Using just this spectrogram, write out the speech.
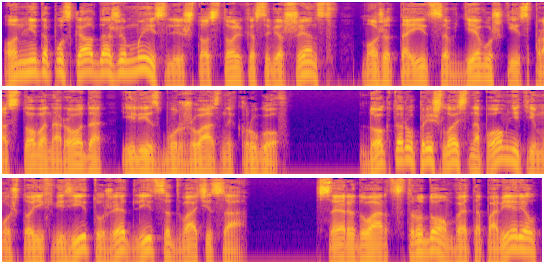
Он не допускал даже мысли, что столько совершенств может таиться в девушке из простого народа или из буржуазных кругов. Доктору пришлось напомнить ему, что их визит уже длится два часа. Сэр Эдуард с трудом в это поверил,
